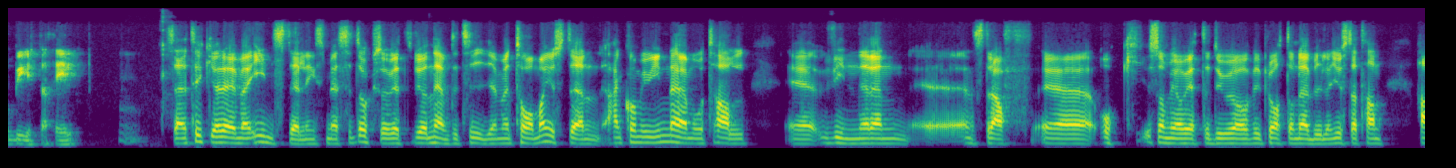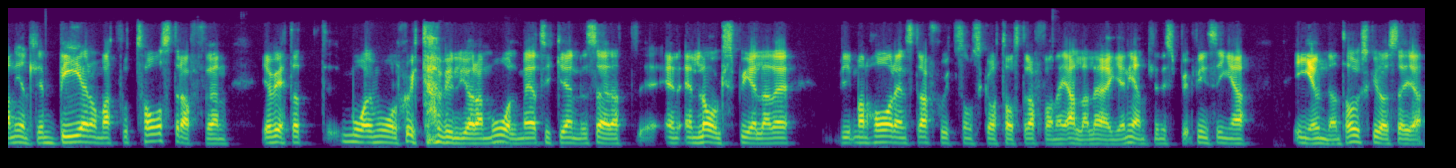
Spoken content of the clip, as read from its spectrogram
att byta till. Sen tycker jag det med inställningsmässigt också, vet, vi har nämnt det tidigare, men tar man just den, han kommer ju in här mot Hall, eh, vinner en, eh, en straff eh, och som jag vet att du och vi pratade om den här bilen, just att han, han egentligen ber om att få ta straffen. Jag vet att mål, målskyttar vill göra mål, men jag tycker ändå så att en, en lagspelare man har en straffskytt som ska ta straffarna i alla lägen egentligen. Det finns inga, inga undantag skulle jag säga.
